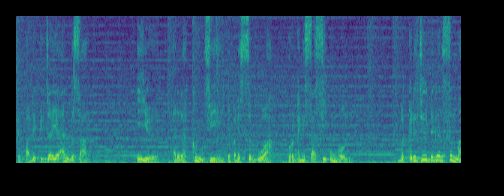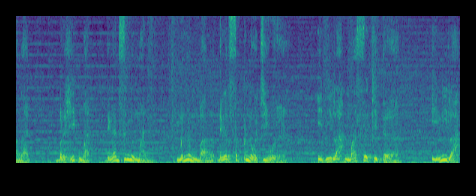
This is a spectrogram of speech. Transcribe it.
kepada kejayaan besar. Ia adalah kunci kepada sebuah organisasi unggul. Bekerja dengan semangat, berkhidmat dengan senyuman, menyumbang dengan sepenuh jiwa. Inilah masa kita. Inilah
